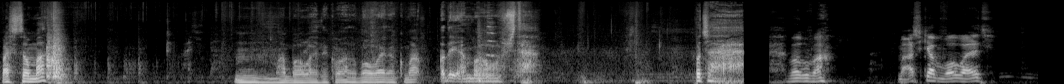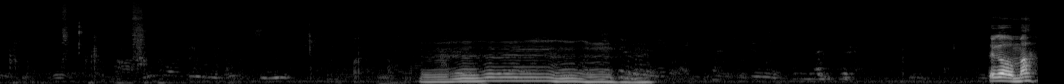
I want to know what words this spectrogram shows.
맛있어, 엄마? 맛있다 음, 한번 먹어봐야 될구만, 먹어봐야 될구만. 어디 한번 먹어봅시다. 보자. 먹어봐. 맛있게 한번 먹어봐야지. 음. 뜨거워, 엄마?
